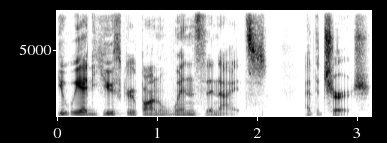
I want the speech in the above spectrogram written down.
we had youth group on Wednesday nights at the church,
